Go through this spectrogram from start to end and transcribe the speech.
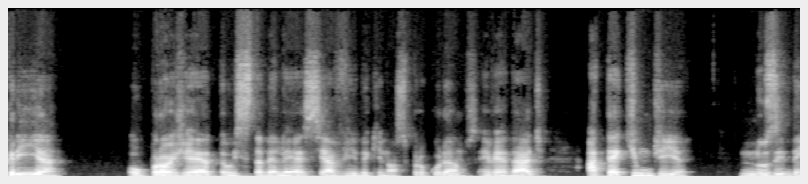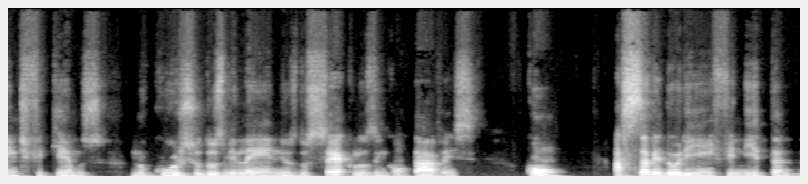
cria ou projeta ou estabelece a vida que nós procuramos, em verdade, até que um dia nos identifiquemos no curso dos milênios, dos séculos incontáveis, com a sabedoria infinita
